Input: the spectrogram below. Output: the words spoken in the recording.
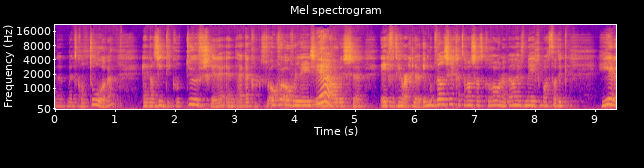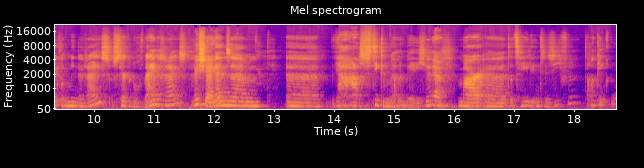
met, met kantoren. En dan zie ik die cultuurverschillen. En ja, daar kan ik het ook weer over lezen. Ja. Nou, dus eh, nee, ik vind het heel erg leuk. Ik moet wel zeggen trouwens dat corona wel heeft meegebracht dat ik heerlijk wat minder reis. Sterker nog, weinig reis. mis jij het? En ehm, eh, ja, stiekem wel een beetje. ja. Maar eh, dat hele intensieve, dan denk ik, oeh,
